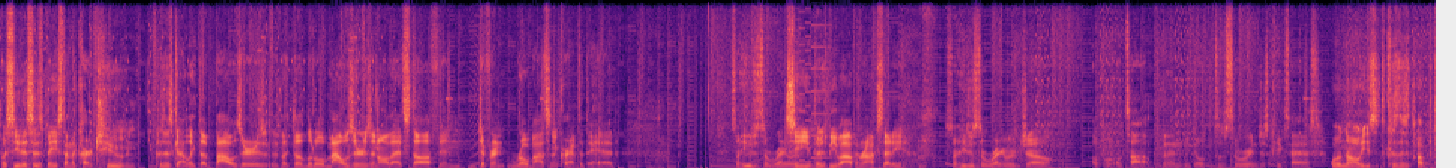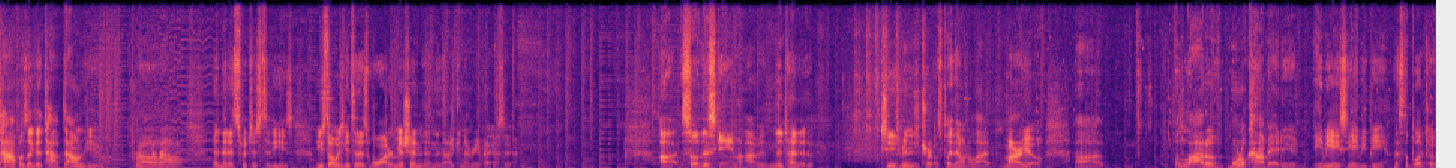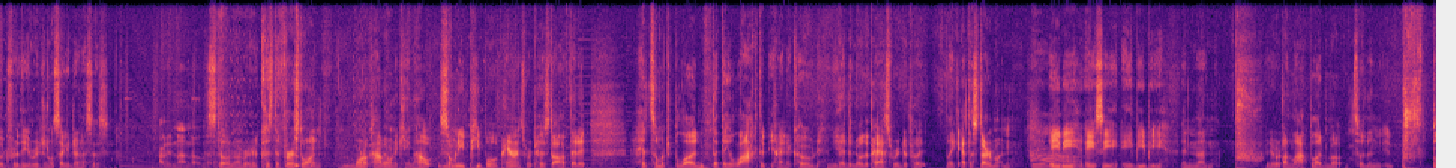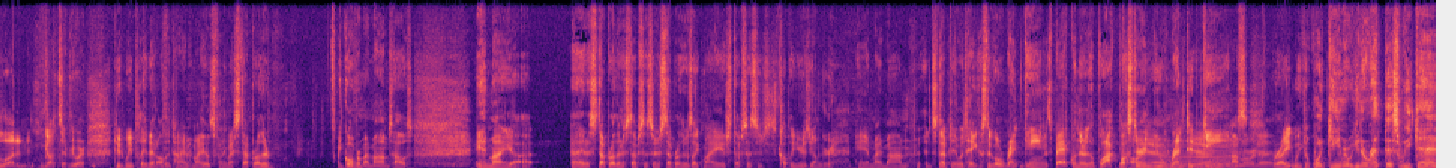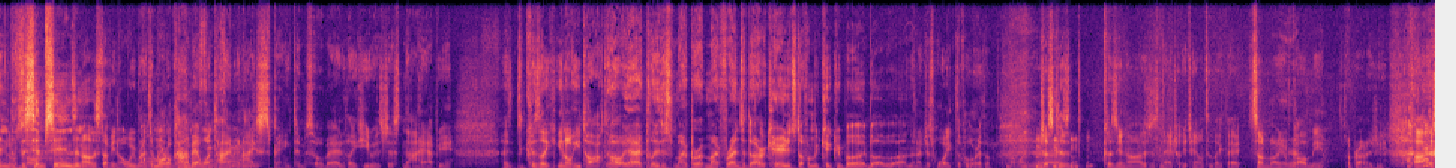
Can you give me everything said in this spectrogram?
But see, this is based on the cartoon because it's got like the Bowser's, like the little Mousers and all that stuff, and different robots and crap that they had. So he was just a regular. See, there's Bebop and Rocksteady. So he's just a regular Joe up up top, and then he goes into the sewer and just kicks ass. Well, no, he's because up top was like a top-down view, running Oh. around, and then it switches to these. I used to always get to this water mission, and then I could never get past it. Uh, so this game, uh, Nintendo, Teenage Mutant Ninja Turtles, played that one a lot. Mario, uh, a lot of Mortal Kombat, dude. A B A C A B B. That's the blood code for the original Sega Genesis. I did not know that. Still remember it because the first one, Mortal Kombat, when it came out, so many people, parents were pissed off that it had so much blood that they locked it behind a code, and you had to know the password to put like at the start button, A B A C A B B, and then it would unlock blood mode. So then it, blood and guts everywhere. Dude, we played that all the time. My, it was funny. My stepbrother, I go over to my mom's house, and my uh, I had a stepbrother and a stepsister. And stepbrother was like my age. Stepsister's just a couple years younger. And my mom and stepdad would take us to go rent games back when there was a blockbuster Oh, and you rented Yeah, games. I remember that. Right? We go, what game are we gonna rent this weekend? The so- Simpsons and all this stuff. You know, we rented Oh, Mortal Kombat one time, and I spanked him so bad. Like he was just not happy. Because like you know he talked, oh yeah, I play this with my bro- my friends at the arcade and stuff. I'm gonna kick your butt, blah blah. And then I just wiped the floor with him, Oh just because because you know I was just naturally talented like that. Somebody have called me a prodigy. Uh,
